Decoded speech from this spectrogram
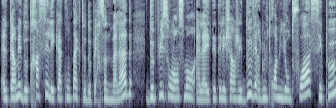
Elle permet de tracer les cas contacts de personnes malades. Depuis son lancement, elle a été téléchargée 2,3 millions de fois, c'est peu,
